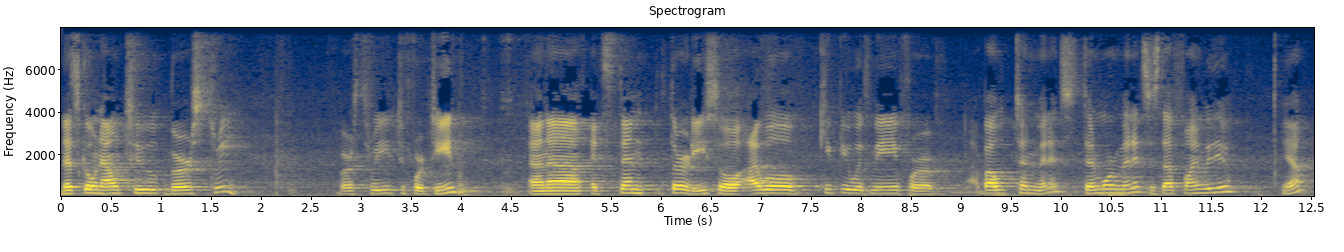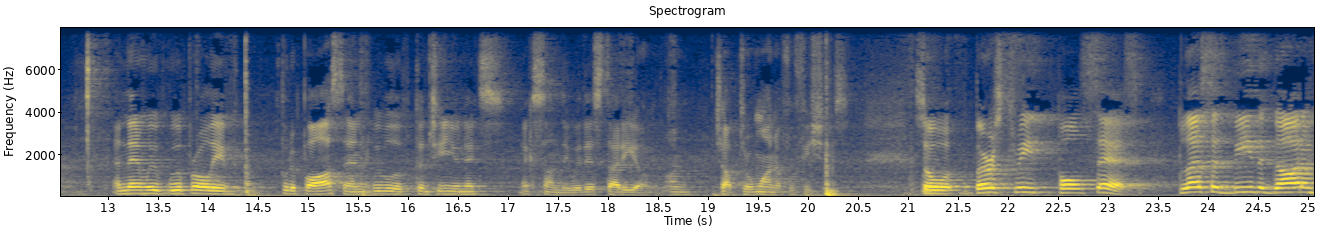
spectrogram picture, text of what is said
Let's go now to verse 3. Verse 3 to 14. And uh, it's 10.30, so I will keep you with me for about 10 minutes. 10 more minutes, is that fine with you? Yeah? And then we will probably put a pause and we will continue next, next Sunday with this study on, on chapter 1 of Ephesians. So, verse 3, Paul says, Blessed be the God and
